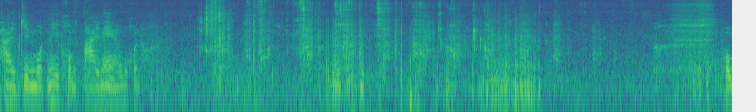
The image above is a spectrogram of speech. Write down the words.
ถ้าให้กินหมดนี่ผมตายแน่ครับทุกคน ผม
